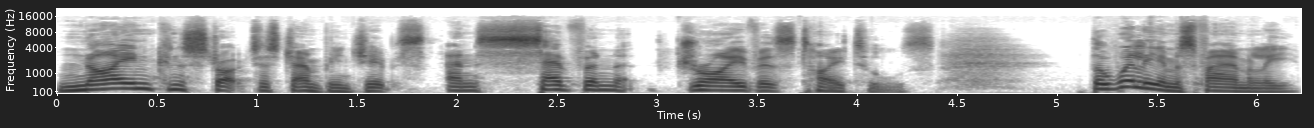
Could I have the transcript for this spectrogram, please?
nine Constructors' Championships, and seven Drivers' titles. The Williams family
